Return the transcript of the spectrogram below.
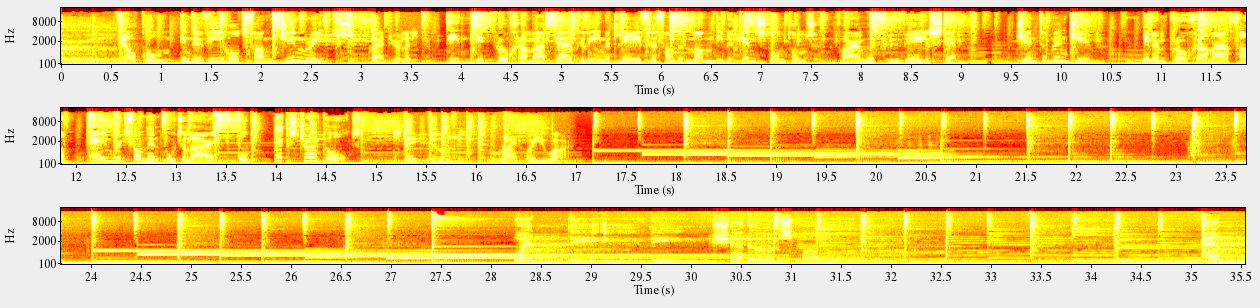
Welkom in de wereld van Jim Reeves. Glad you're listening. In dit programma duiken we in het leven van de man die bekend stond om zijn warme fluwelen stem. Gentleman Jim. In een programma van Eimert van den Oetelaar op Extra Gold. Stay tuned right where you are. And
